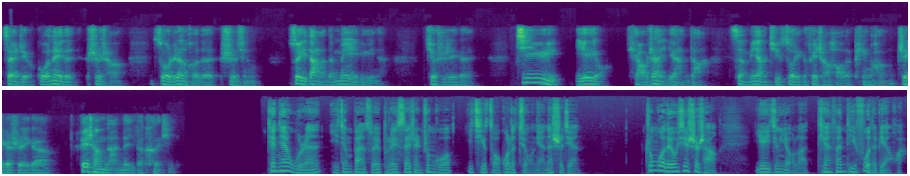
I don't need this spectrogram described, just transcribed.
在这个国内的市场做任何的事情，最大的魅力呢，就是这个机遇也有，挑战也很大。怎么样去做一个非常好的平衡？这个是一个非常难的一个课题。天天五人已经伴随 PlayStation 中国一起走过了九年的时间，中国的游戏市场也已经有了天翻地覆的变化。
